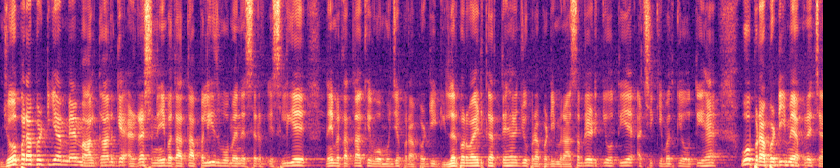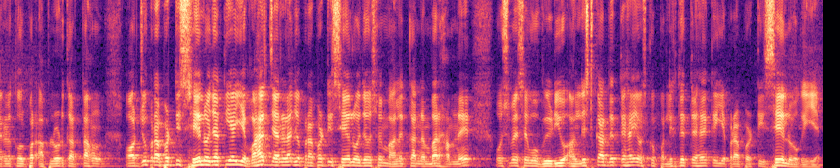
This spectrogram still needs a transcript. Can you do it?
जो प्रॉपर्टियाँ मैं मालकान के एड्रेस नहीं बताता प्लीज़ वो मैंने सिर्फ़ इसलिए नहीं बताता कि वो मुझे प्रॉपर्टी डीलर प्रोवाइड करते हैं, जो प्रॉपर्टी मुनासब रेट की होती है, अच्छी कीमत की होती है, वो प्रॉपर्टी मैं अपने चैनल के ऊपर अपलोड करता हूँ। और जो प्रॉपर्टी सेल हो जाती है, ये वह चैनल है जो प्रॉपर्टी सेल हो जाए, उसमें मालिक का नंबर हमने, उसमें से वो वीडियो अनलिस्ट कर देते हैं या उसके ऊपर लिख देते हैं कि ये प्रॉपर्टी सेल हो गई है।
